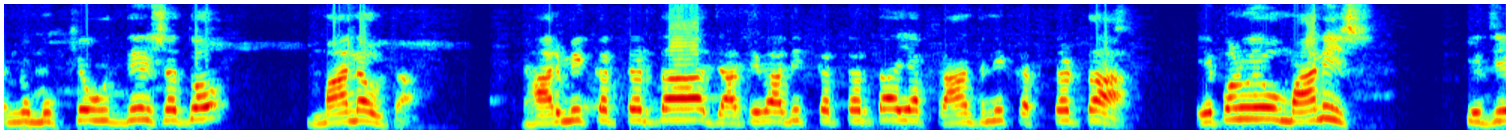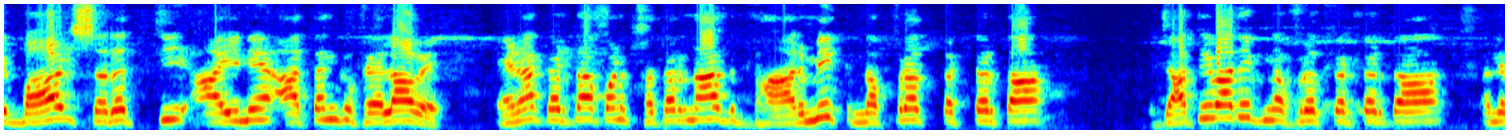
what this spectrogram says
એમનો મુખ્ય ઉદ્દેશ હતો માનવતા. ધાર્મિક કટ્ટરતા, જાતિવાદી કટ્ટરતા યા પ્રાંતની કટ્ટરતા એ પણ હું એવું માનીશ કે જે બહાર શરદથી આવીને આતંક ફેલાવે, એના કરતાં પણ ખતરનાક ધાર્મિક નફરત કટ્ટરતા, જાતિવાદિક નફરત કટ્ટરતા અને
